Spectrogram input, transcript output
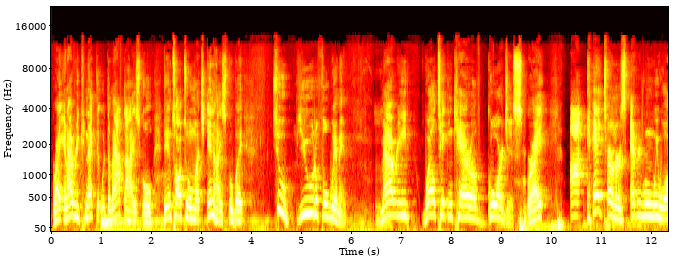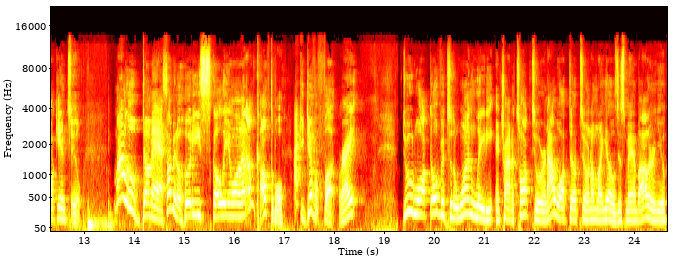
right? And I reconnected with them after high school. Didn't talk to them much in high school, but two beautiful women, married, well taken care of, gorgeous, right? Uh, head turners every room we walk into. My little dumbass, I'm in a hoodie, scully on, I'm comfortable. I could give a fuck, right? Dude walked over to the one lady and tried to talk to her, and I walked up to her and I'm like, "Yo, is this man bothering you?"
